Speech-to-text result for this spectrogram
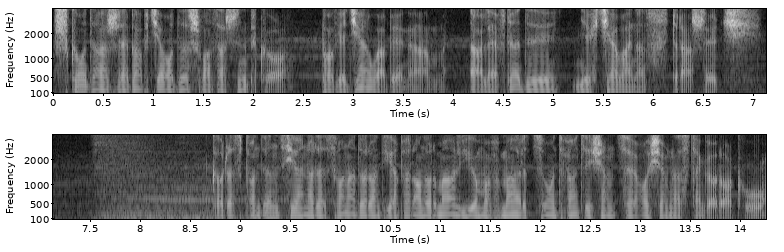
Szkoda, że babcia odeszła za szybko. Powiedziałaby nam, ale wtedy nie chciała nas straszyć. Korespondencja nadesłana do Radia Paranormalium w marcu 2018 roku.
